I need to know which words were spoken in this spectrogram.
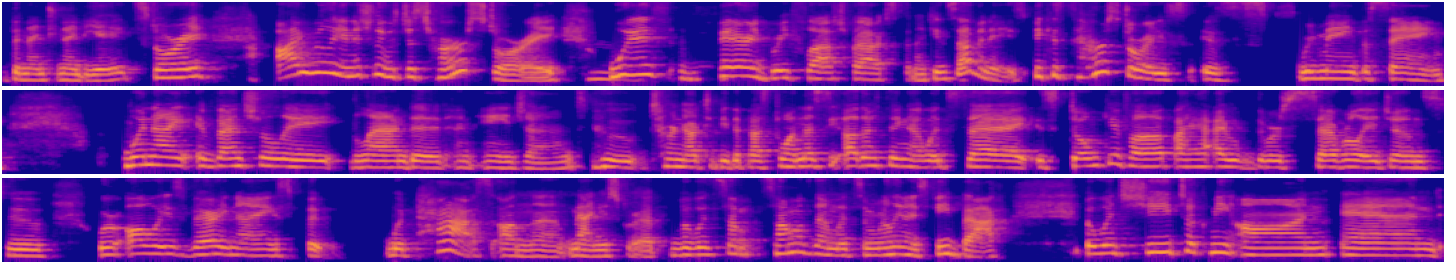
the 1998 story. I really initially was just her story mm. with very brief flashbacks to the 1970s because her story is, is remained the same when I eventually landed an agent who turned out to be the best one, that's the other thing I would say is don't give up. I, I, there were several agents who were always very nice, but would pass on the manuscript, but with some some of them with some really nice feedback. But when she took me on and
